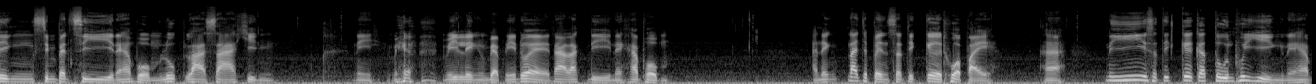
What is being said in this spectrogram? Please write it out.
ลิงชิมแปนซีนะครับผมรูปลาซาคิง นี่มีลิงแบบนี้ด้วยน่ารักดีนะครับผม อันนี้น่าจะเป็นสติกเกอร์ทั่วไปฮะนี่สติกเกอร์การ์ตูนผู้หญิงนะครับ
